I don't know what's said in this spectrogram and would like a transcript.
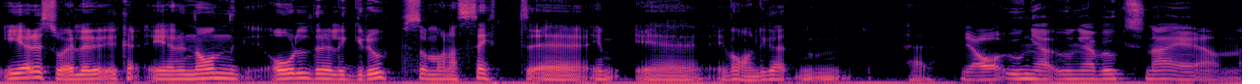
är det så, eller är det någon ålder eller grupp som man har sett eh, är, vanliga mm, här? Ja, unga, unga vuxna är en,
